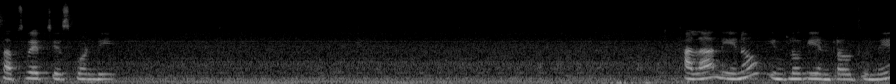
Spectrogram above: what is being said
సబ్స్క్రైబ్ చేసుకోండి. అలా నేను ఇంట్లోకి ఎంటర్ అవుతుంది.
